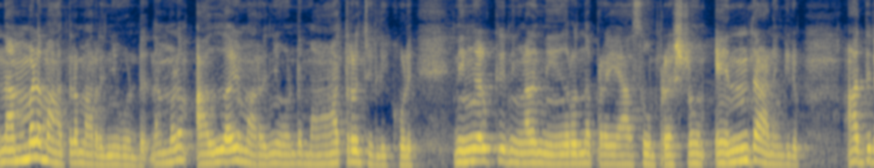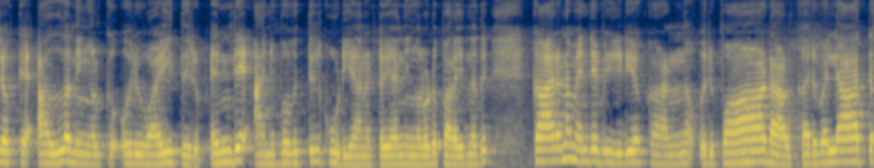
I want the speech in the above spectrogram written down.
നമ്മൾ മാത്രം അറിഞ്ഞുകൊണ്ട് നമ്മളും അള്ളയും അറിഞ്ഞുകൊണ്ട് മാത്രം ചൊല്ലിക്കോളി. നിങ്ങൾക്ക് നിങ്ങൾ നീറുന്ന പ്രയാസവും പ്രശ്നവും എന്താണെങ്കിലും അതിലൊക്കെ അള്ള നിങ്ങൾക്ക് ഒരു വഴി തരും. എന്റെ അനുഭവത്തിൽ കൂടിയാണ് കേട്ടോ ഞാൻ നിങ്ങളോട് പറയുന്നത്. കാരണം എന്റെ വീഡിയോ കാണുന്ന ഒരുപാട് ആൾക്കാർ വല്ലാത്ത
